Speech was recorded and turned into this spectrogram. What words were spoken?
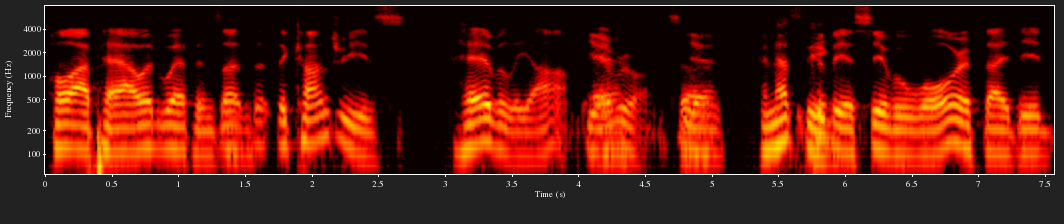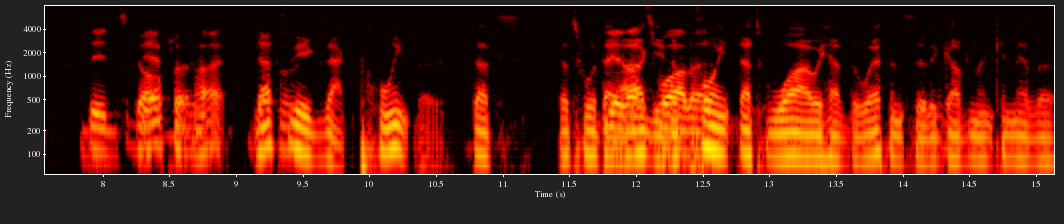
high powered weapons. Like, mm. the, the country is heavily armed. Yeah. Everyone. So yeah. And that's it the could be a civil war if they did did stop Definitely. it. Hey? That's Definitely. the exact point, though. That's that's what they Yeah, argue. The they- point. That's why we have the weapons, so the government can never,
